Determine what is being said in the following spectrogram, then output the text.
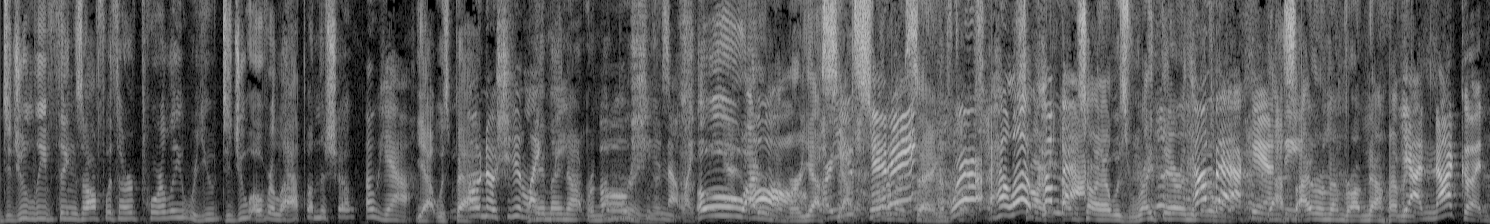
Did you leave things off with her poorly? Were you? Did you overlap on the show? Oh yeah. Yeah, it was bad. Oh no, she didn't Why like am me. I not oh, remembering Oh, she this? did not like Oh. I remember. Yes, Are you yes. kidding? What am I saying? Of Where? course. Hello, Sorry, come back. I'm sorry. I was right there in the Come middle back, of it. Yes, I remember. I'm now having. Yeah, not good.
